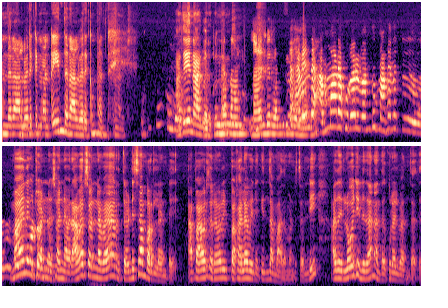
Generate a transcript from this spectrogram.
அந்த நால்வருக்கு நன்றி இந்த நால்வருக்கும் நன்றி. நன்றி. அதே நாள் வரைக்கும் அம்மாட குரல் வந்து மகனுக்கு மகனுக்கு சொன்ன சொன்னவர். அவர் சொன்னவர் டிசம்பர்லண்டு. அப்போ அவர் சொன்னவர் இப்போ ஹலோவினுக்கு இந்த மாதம்னு சொல்லி அது லோஜினு தான் அந்த குரல் வந்தது.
